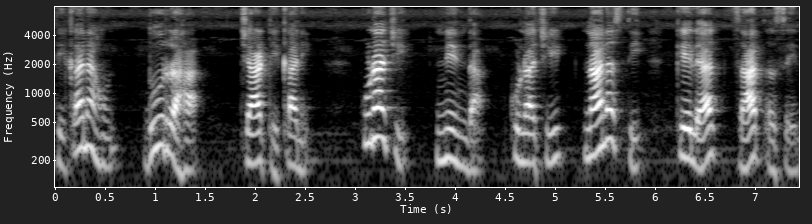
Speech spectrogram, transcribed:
ठिकाणाहून दूर राहा ज्या ठिकाणी कुणाची निंदा कुणाची नालस्ती केल्या जात असेल.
